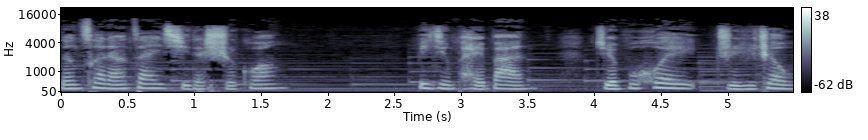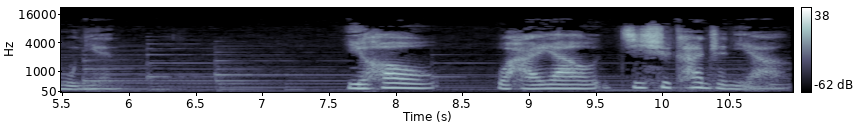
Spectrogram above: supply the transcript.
能测量在一起的时光。毕竟陪伴绝不会止于这五年。以后我还要继续看着你啊，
